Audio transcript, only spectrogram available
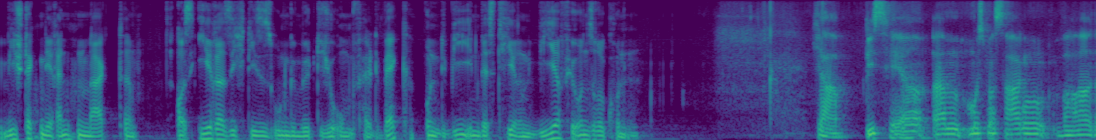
Wie stecken die Rentenmärkte aus Ihrer Sicht dieses ungemütliche Umfeld weg und wie investieren wir für unsere Kunden? Ja, bisher ähm, muss man sagen, war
